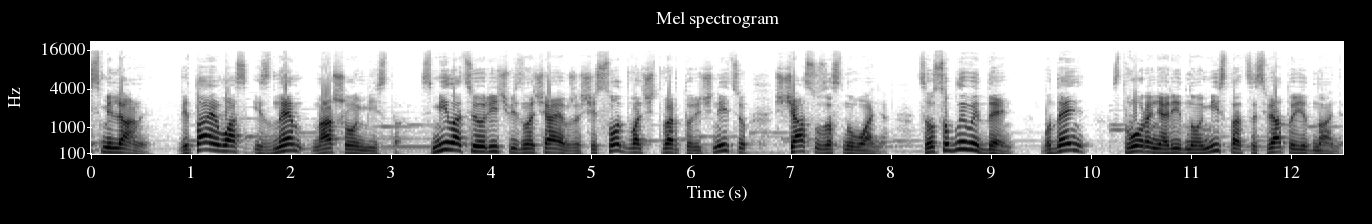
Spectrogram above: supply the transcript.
сміляни, вітаю вас із Днем нашого міста. Сміла цьогоріч відзначає вже 624-ту річницю з часу заснування. Це особливий день, бо день створення рідного міста це свято єднання.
